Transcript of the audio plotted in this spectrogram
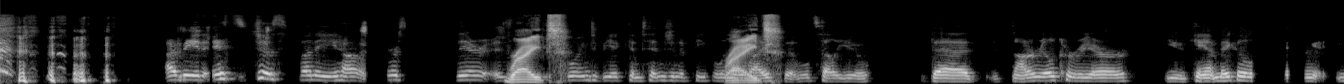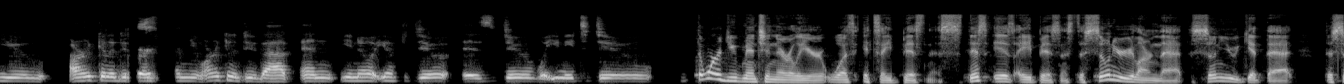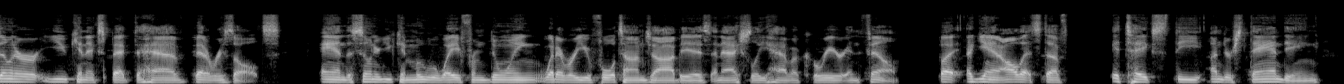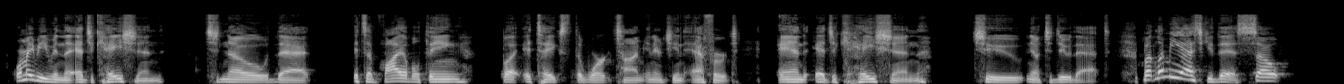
I mean, it's just funny how there's there is right. going to be a contingent of people in right. your life that will tell you that it's not a real career. You can't make a living. You aren't going to do this and you aren't going to do that. And you know what you have to do is do what you need to do. The word you mentioned earlier was it's a business. This is a business. The sooner you learn that, the sooner you get that, the sooner you can expect to have better results and the sooner you can move away from doing whatever your full-time job is and actually have a career in film. But again, all that stuff, it takes the understanding or maybe even the education to know that it's a viable thing, but it takes the work, time, energy, and effort and education to, you know, to do that. But let me ask you this. So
